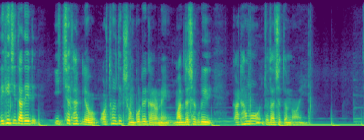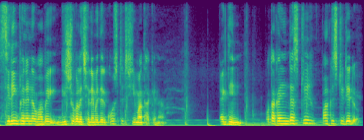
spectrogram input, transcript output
দেখেছি তাদের ইচ্ছা থাকলেও অর্থনৈতিক সংকটের কারণে মাদ্রাসাগুলির কাঠামো যথাযথ নয়। সিলিং ফ্যানের অভাবে গ্রীষ্মকালে ছেলেমেয়েদের কষ্টের সীমা থাকে না। একদিন পতাকা ইন্ডাস্ট্রির পার্ক স্ট্রিটের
